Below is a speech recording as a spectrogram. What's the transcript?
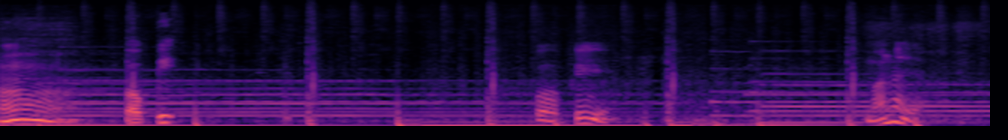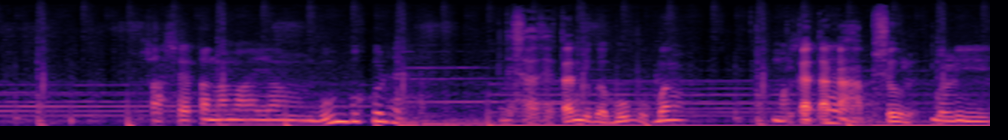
Hmm. Kopi? Kopi? Mana ya? Sasetan sama yang bubuk udah. Ya, sasetan juga bubuk, Bang. Dikata Maksudnya kapsul. beli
